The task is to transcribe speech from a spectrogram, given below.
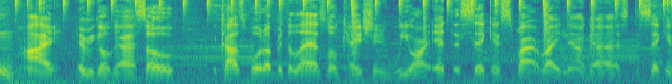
Boom. All right, here we go, guys. So the cops pulled up at the last location. We are at the second spot right now, guys. The second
